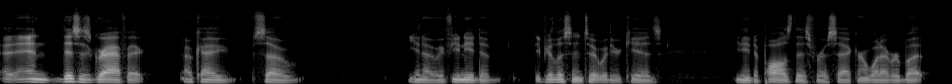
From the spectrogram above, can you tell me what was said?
and this is graphic. Okay, so you know if you need to, if you're listening to it with your kids, you need to pause this for a second or whatever. But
